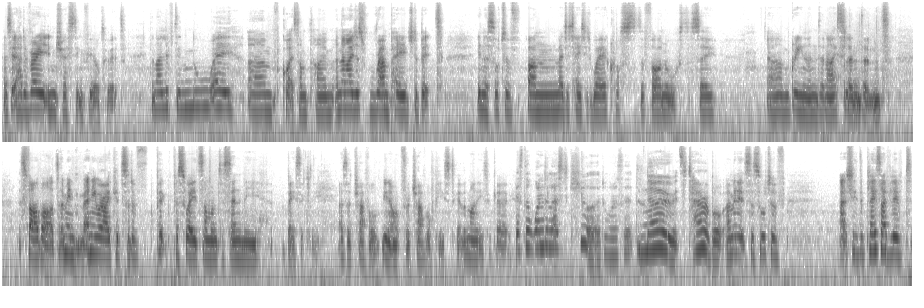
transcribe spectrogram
and so it had a very interesting feel to it. Then I lived in Norway um, for quite some time, and then I just rampaged a bit in a sort of unmeditated way across the far north. So um, Greenland and Iceland and Svalbard. I mean, anywhere I could sort of p- persuade someone to send me, basically, as a travel, you know, for a travel piece to get the money to go. Is the wanderlust cured, or is it? No, it's terrible. I mean, it's a sort of. Actually, the place I've lived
